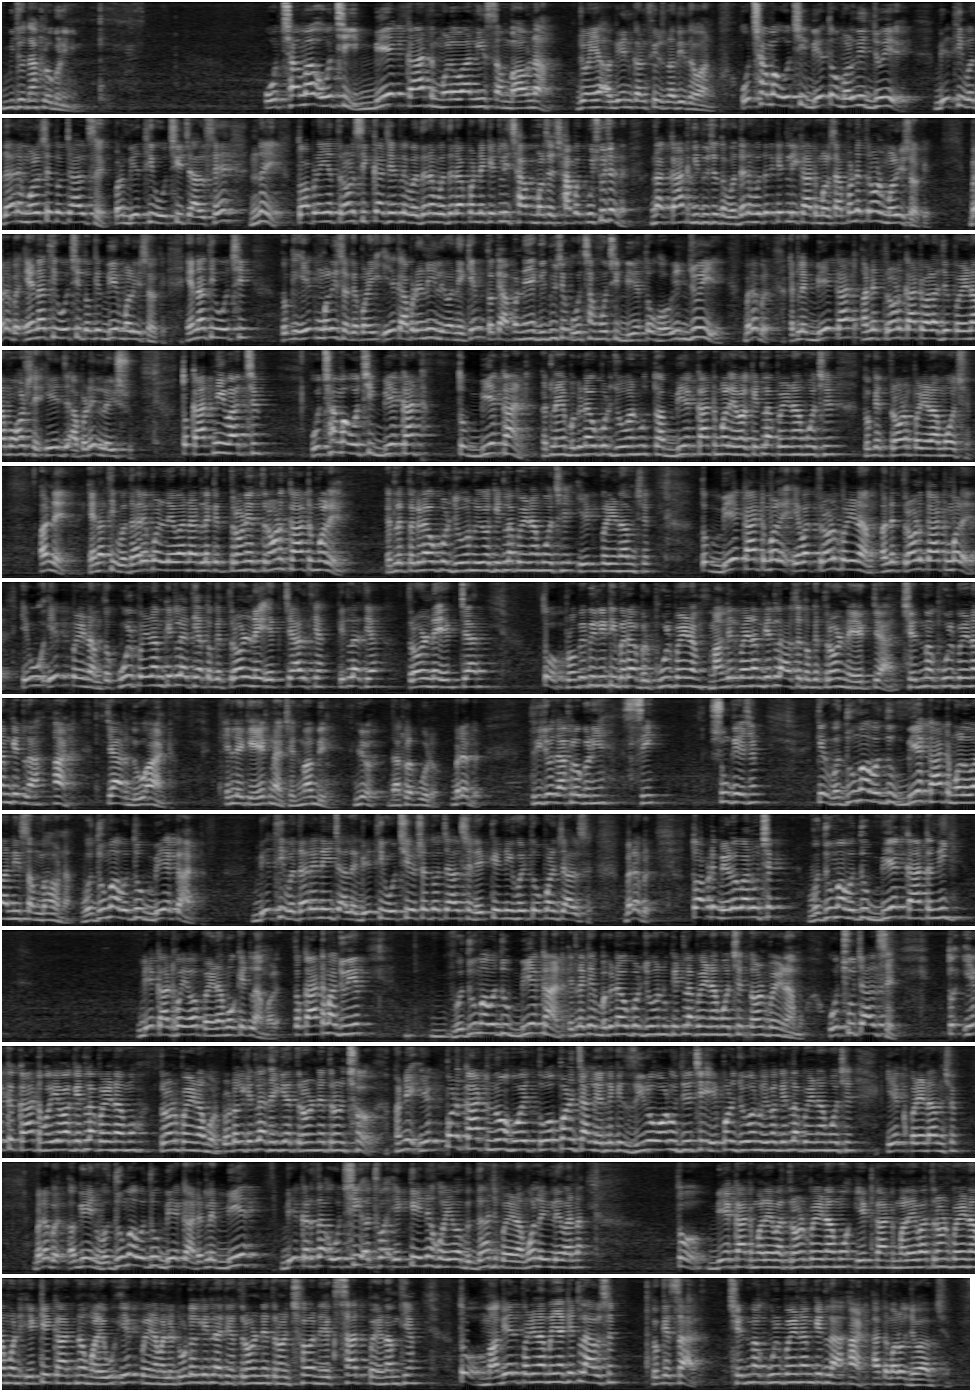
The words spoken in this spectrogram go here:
બીજો દાખલો ગણીએ. ઓછામાં ઓછી બે કાટ મળવાની સંભાવના જો અહીંયા અગેન કન્ફ્યુઝ નથી થવાનું. ઓછામાં ઓછી બે તો મળવી જ જોઈએ. બેથી વધારે મળશે તો ચાલશે, પણ બેથી ઓછી ચાલશે નહીં. તો આપણે અહીંયા ત્રણ સિક્કા છે એટલે વધારે વધારે આપણને કેટલી છાપ મળશે? છાપ જ પૂછ્યું છે ને? ના, કાંટ કીધું છે તો વધારે વધારે કેટલી કાટ મળશે? આપણને ત્રણ મળી શકે. બરાબર? એનાથી ઓછી તો કે બે મળી શકે. એનાથી ઓછી તો કે એક મળી શકે, પણ એક આપણે નહીં લેવાની. કેમ? તો કે આપણને એ કીધું છે કે ઓછામાં ઓછી બે તો હોવી જ જોઈએ. બરાબર? એટલે બે કાંટ અને ત્રણ કાંટવાળા જે પરિણામો હશે, એ જ આપણે લઈશું. તો કાટની વાત છે. ઓછામાં ઓછી બે કાટ તો બે કાંઠ, એટલે અહીંયા બગડા ઉપર જોવાનું, તો આ બે કાંઠ મળે એવા કેટલા પરિણામો છે? તો કે ત્રણ પરિણામો છે. અને એનાથી વધારે પણ લેવાના, એટલે કે ત્રણે ત્રણ કાંઠ મળે, એટલે તગડા ઉપર જોવાનું એવા કેટલા પરિણામો છે? એક પરિણામ છે. તો બે કાંટ મળે એવા ત્રણ પરિણામ, અને ત્રણ કાંટ મળે એવું એક પરિણામ. તો કુલ પરિણામ કેટલા થયા? તો કે ત્રણ ને એક ચાર થયા. કેટલા થયા? ત્રણ ને એક ચાર. તો પ્રોબેબિલિટી બરાબર કુલ પરિણામ, માંગેલ પરિણામ કેટલા આવશે? તો કે ત્રણ ને એક ચાર. છેદમાં કુલ પરિણામ કેટલા? આઠ. ચાર દુ આઠ. એટલે કે એકના છેદમાં બે. લ્યો, દાખલો પૂરો. બરાબર. ત્રીજો દાખલો ગણીએ. સી. શું કહે છે? કે વધુમાં વધુ બે કાંટ મળવાની સંભાવના. વધુમાં વધુ બે કાંટ. બેથી વધારે નહીં ચાલે. બેથી ઓછી હશે તો ચાલશે ને એકે નહીં હોય તો પણ ચાલશે. બરાબર? તો આપણે મેળવવાનું છે વધુમાં વધુ બે કાંટની બે કાંઠ હોય એવા પરિણામો કેટલા મળે? તો કાંટમાં જોઈએ. વધુમાં વધુ બે કાંઠ એટલે કે બગડા ઉપર જોવાનું કેટલા પરિણામો છે? ત્રણ પરિણામો. ઓછું ચાલશે. તો એક કાટ હોય એવા કેટલા પરિણામો? ત્રણ પરિણામો. ટોટલ કેટલા થઈ ગયા? ત્રણ ને ત્રણ, છ. અને એક પણ કાટ ન હોય તો પણ ચાલે. એટલે કે ઝીરો વાળું જે છે એ પણ જોવાનું એવા કેટલા પરિણામો છે? એક પરિણામ છે. બરાબર? અગેન વધુમાં વધુ બે કાંટ. એટલે બે બે કરતાં ઓછી અથવા એકે ન હોય એવા બધા જ પરિણામો લઈ લેવાના. તો બે કાંટ મળે એવા ત્રણ પરિણામો, એક કાંટ મળે એવા ત્રણ પરિણામો અને એક એક ન મળે એવું એક પરિણામ. એટલે ટોટલ કેટલા થયા? ત્રણ ને ત્રણ, છ અને એક સાત પરિણામ થયા. તો માગેલ પરિણામ અહીંયા કેટલા આવશે? તો કે સાત. છેદમાં કુલ પરિણામ કેટલા? આઠ. આ તમારો જવાબ છે.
